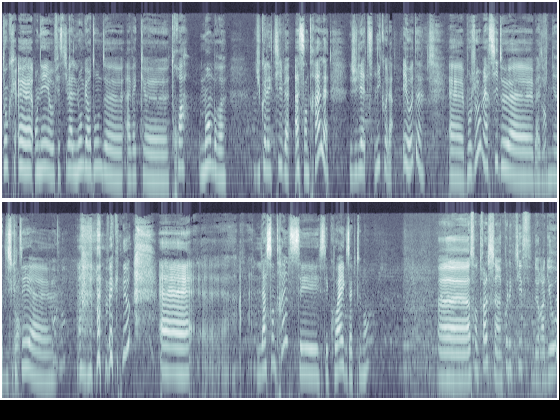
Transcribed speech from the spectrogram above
Donc on est au festival Longueur d'onde avec trois membres du collectif à Centrale, Juliette, Nicolas et Aude. bonjour, merci de, bah, venir discuter avec nous. la Centrale, c'est quoi exactement? Euh, Centrale, c'est un collectif de radio,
